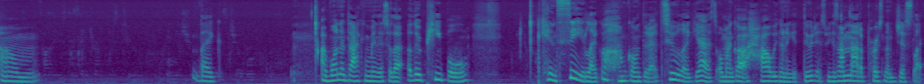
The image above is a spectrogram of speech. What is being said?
um like i want to document it so that other people can see like oh i'm going through that too. Like yes oh my god how are we going to get through this? Because i'm not a person of just like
